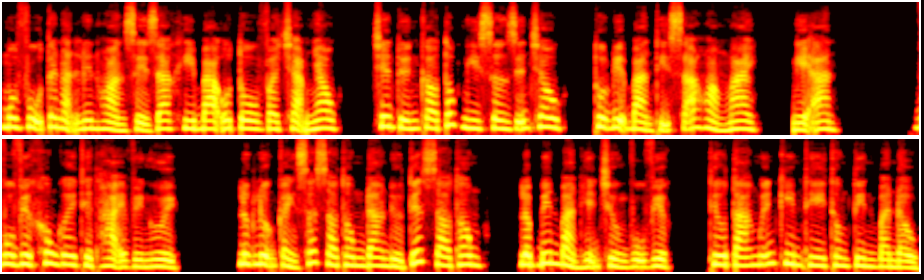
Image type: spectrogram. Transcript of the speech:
một vụ tai nạn liên hoàn xảy ra khi ba ô tô va chạm nhau trên tuyến cao tốc Nghi Sơn Diễn Châu, thuộc địa bàn thị xã Hoàng Mai, Nghệ An. Vụ việc không gây thiệt hại về người. Lực lượng cảnh sát giao thông đang điều tiết giao thông, lập biên bản hiện trường vụ việc, thiếu tá Nguyễn Kim Thi thông tin ban đầu.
